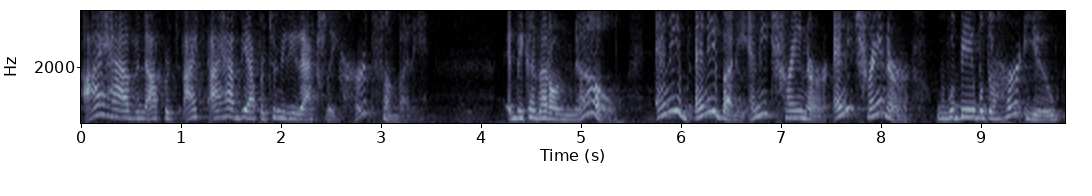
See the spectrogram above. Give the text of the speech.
I have an oppor- I, I have the opportunity to actually hurt somebody eh, because I don't know. Any anybody, any trainer, any trainer would be able to hurt you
